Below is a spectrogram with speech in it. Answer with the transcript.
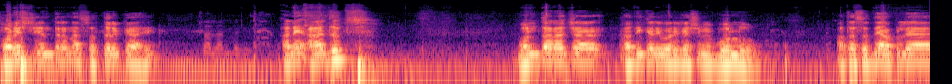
फॉरेस्ट यंत्रणा सतर्क आहे. आणि आजच वनताराच्या अधिकारी वर्गाशी मी बोललो. आता सध्या आपल्या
